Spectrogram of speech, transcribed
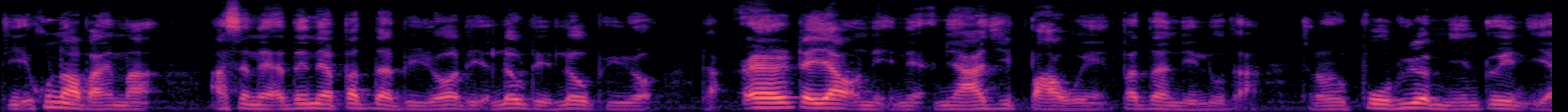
ဒီအခုနောက်ပိုင်းမှာအာဆင်နယ်အသင်းနဲ့ပတ်သက်ပြီးတော့ဒီအလုပ်တွေလုပ်ပြီးတော့ ဒါ air တယောက်အနေနဲ့အများကြီးပါဝင်ပတ်သက်နေလို့ဒါကျွန်တော်တို့ပို့ပြီးတော့မြင်တွေ့နေရ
